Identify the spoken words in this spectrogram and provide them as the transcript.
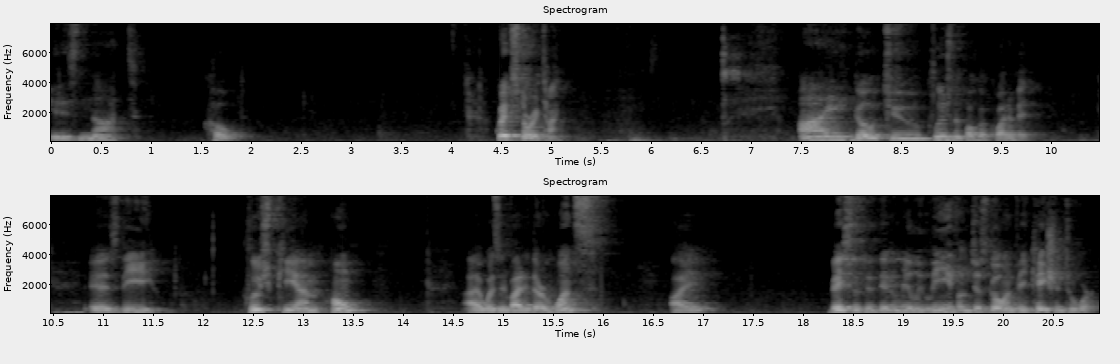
it is not code. Quick story time. I go to Cluj Napoca quite a bit. It is the Cluj PM home. I was invited there once. I basically didn't really leave I'm just going on vacation to work.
